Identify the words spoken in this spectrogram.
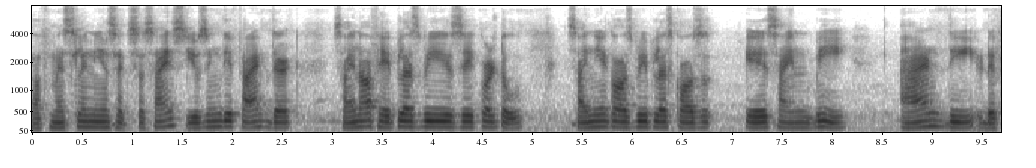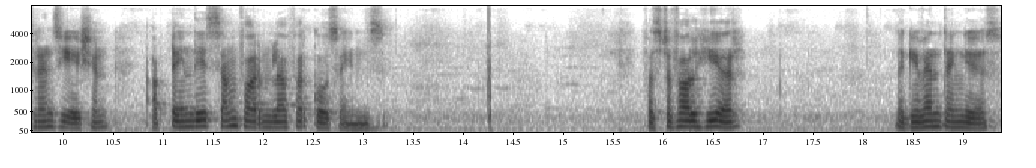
of miscellaneous exercise using the fact that sine of a plus b is equal to sine a cos b plus cos a sine b and the differentiation obtain the sum formula for cosines. First of all here the given thing is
